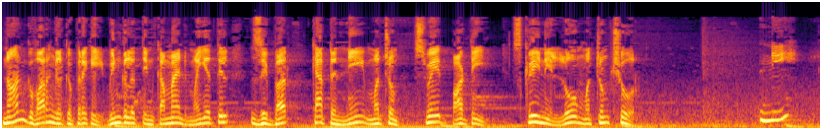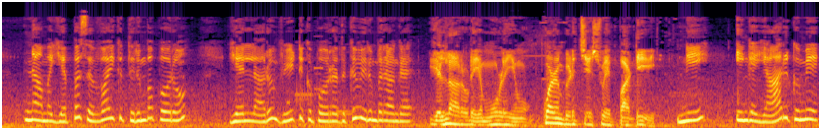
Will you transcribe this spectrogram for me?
நான்கு வாரங்களுக்கு பிறகு விண்கலத்தின் கமாண்ட் மையத்தில் ஜிப்பர் கேப்டன் நீ மற்றும் ஸ்வேத் பாட்டி ஸ்கிரீனில் லோ மற்றும் ஷோர் நீ நாம எப்ப செவ்வாய்க்கு திரும்ப போறோம்? எல்லாரும் வீட்டுக்கு போறதுக்கு விரும்புறாங்க. எல்லாருடைய மூளையும் குழம்பிடுச்சு ஸ்வேத் பாட்டி. நீ இங்க யாருக்குமே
